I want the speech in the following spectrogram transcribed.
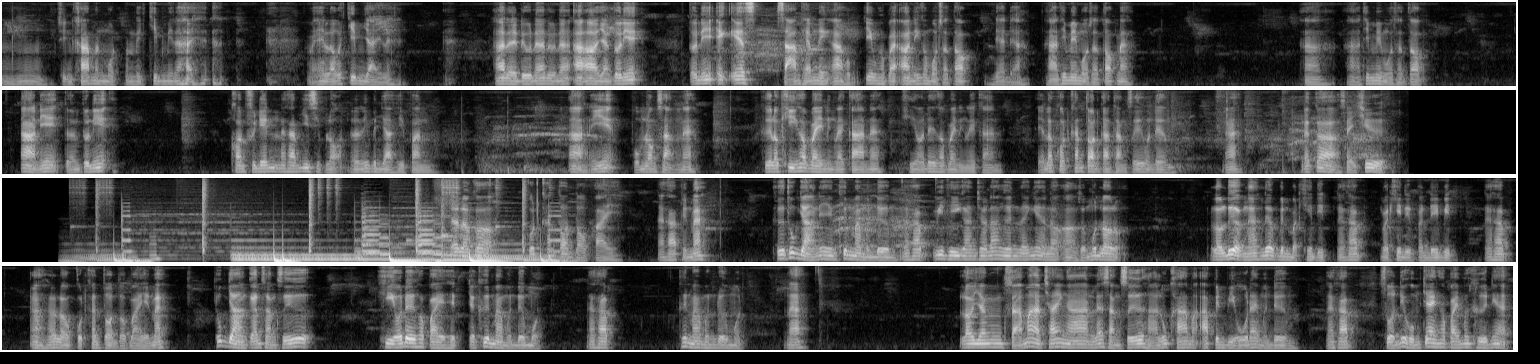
อืม สินค้ามันหมดมันเลยจิ้มไม่ได้แหมเราก็จิ้มใหญ่เลยอ่าเดี๋ยวดูนะดูนะอ่าออย่างตัวนี้ ตัวนี้ XS สามแถมหนึ่งอ่าผมจิ้มเข้าไปอ่านี้ก็หมดสต็อก เดี๋ยวเดี๋ยวหาที่ไม่หมดสต็อกนะอ่าหาที่ไม่หมดสต็อกอ่านี่ตัวตัวนี้ confidence นะครับ 20 หลอดแล้วนี่เป็นยาสีฟัน อ่านี้ผมลองสั่งนะ คือเราคีย์เข้าไปหนึ่งรายการนะ คีย์ออเดอร์เข้าไปหนึ่งรายการ เดี๋ยวเรากดขั้นตอนการสั่งซื้อเหมือนเดิมนะ แล้วก็ใส่ชื่อ แล้วเราก็กดขั้นตอนต่อไปนะครับ เห็นไหมคือทุกอย่างนี่ยยังขึ้นมาเหมือนเดิมนะครับ วิธีการชำระเงินอะไรเงี้ยเราอ่าสมมุติเราเราเลือกนะเลือกเป็นบัตรเครดิตนะครับ บัตรเครดิตบัตรเดบิตนะครับอ่าแล้วเรากดขั้นตอนต่อไปเห็นไหม ทุกอย่างการสั่งซื้อคีย์ออเดอร์เข้าไปเสร็จจะขึ้นมาเหมือนเดิมหมดนะครับ ขึ้นมาเหมือนเดิมหมดนะ เรายังสามารถใช้งานและสั่งซื้อหาลูกค้ามาอัพเป็น BO ได้เหมือนเดิมนะครับ ส่วนที่ผมแจ้งเข้าไปเมื่อคืนเนี่ย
